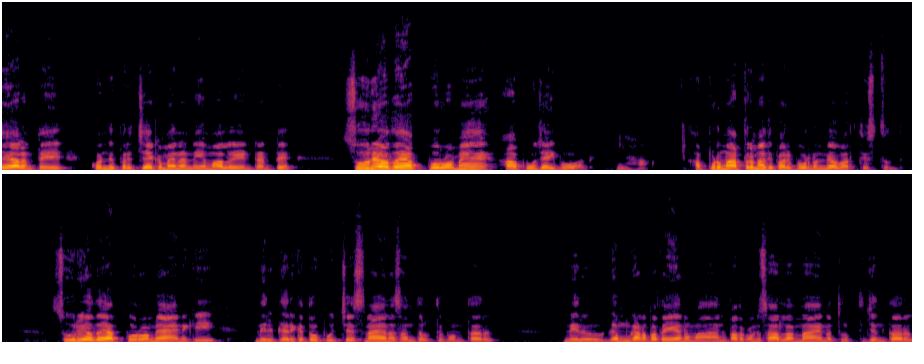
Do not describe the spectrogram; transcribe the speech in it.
చేయాలంటే కొన్ని ప్రత్యేకమైన నియమాలు ఏంటంటే సూర్యోదయాత్ పూర్వమే ఆ పూజ అయిపోవాలి. అప్పుడు మాత్రమే అది పరిపూర్ణంగా వర్తిస్తుంది. సూర్యోదయాత్ పూర్వమే ఆయనకి మీరు గరికతో పూజ చేసినా ఆయన సంతృప్తి పొందుతారు. మీరు గమ్ గణపతయ్య నమః అని పదకొండు సార్లు అన్నా ఆయన తృప్తి చెందుతారు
